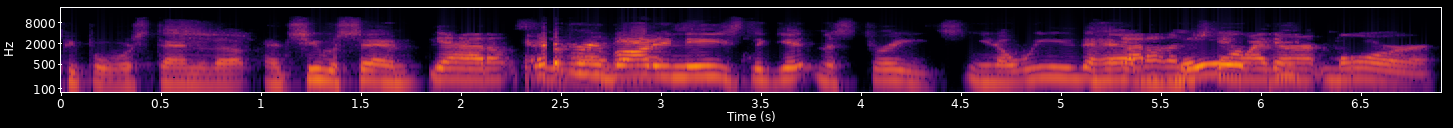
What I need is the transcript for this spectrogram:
people were standing up and she was saying yeah i don't everybody needs to get in the streets you know we need to have yeah, i don't understand why there aren't more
